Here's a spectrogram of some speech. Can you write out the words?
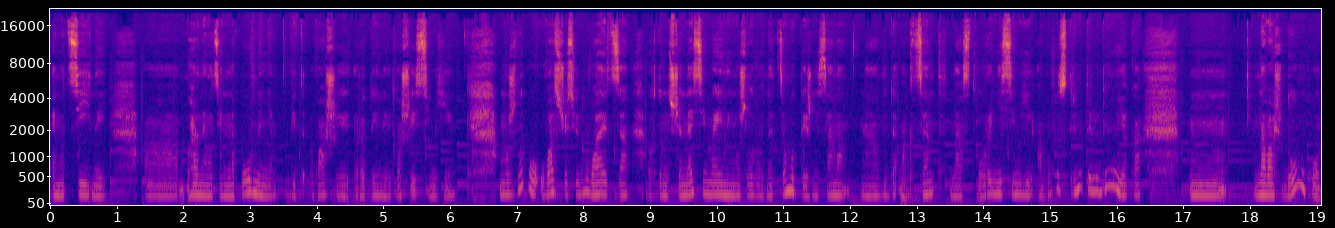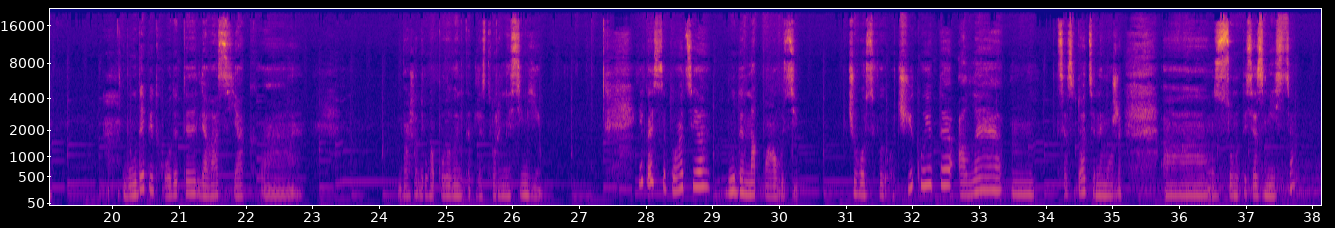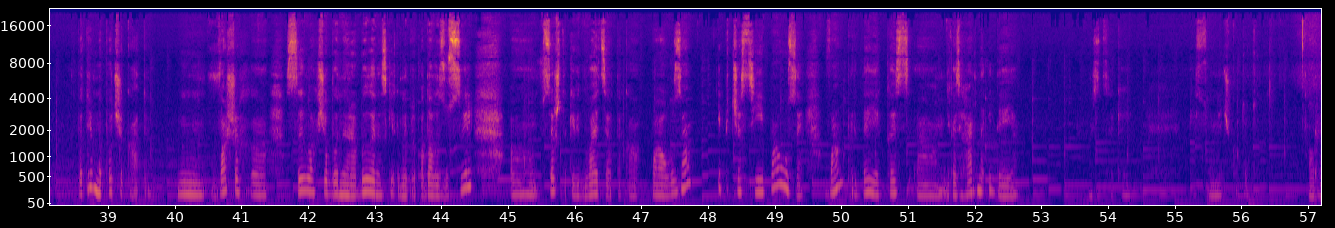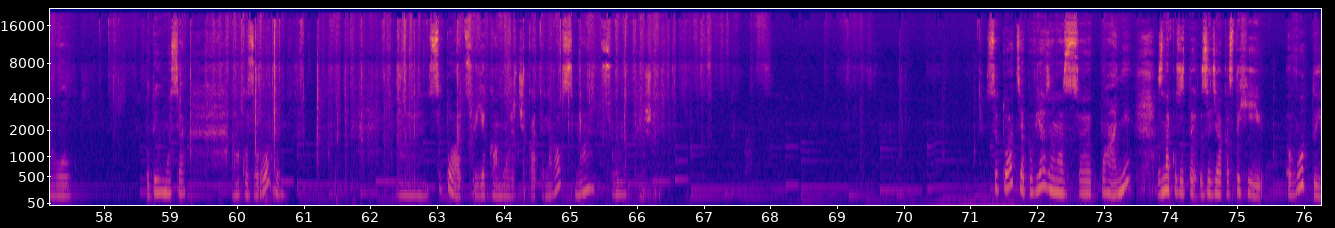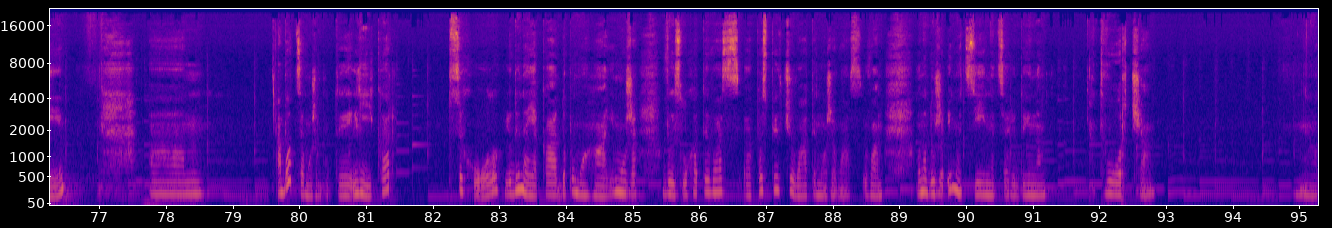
емоційний, гарне емоційне наповнення від вашої родини, від вашої сім'ї. Можливо, у вас щось відбувається, хто ще не сімейний, можливо, на цьому тижні саме буде акцент на створенні сім'ї, або ви зустрінете людину, яка, на вашу думку, буде підходити для вас як ваша друга половинка для створення сім'ї. Якась ситуація буде на паузі. Чогось ви очікуєте, але ця ситуація не може зсунутися з місця. Потрібно почекати. В ваших е, силах, що б ви не робили, наскільки б не прикладали зусиль, все ж таки відбувається така пауза. І під час цієї паузи вам прийде якась, е, якась гарна ідея. Ось такий сонечко тут, ореол. Подивимося на козороги ситуацію, яка може чекати на вас на цьому тижні. Ситуація пов'язана з пані знаку зодіака стихії води. Або це може бути лікар, психолог, людина, яка допомагає, може вислухати вас, е, поспівчувати може вас вам. Вона дуже емоційна, ця людина, творча,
